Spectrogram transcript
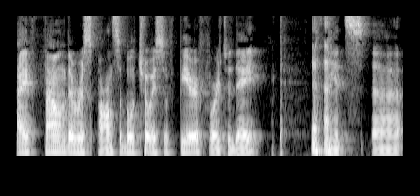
I found the responsible choice of beer for today. it's uh,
